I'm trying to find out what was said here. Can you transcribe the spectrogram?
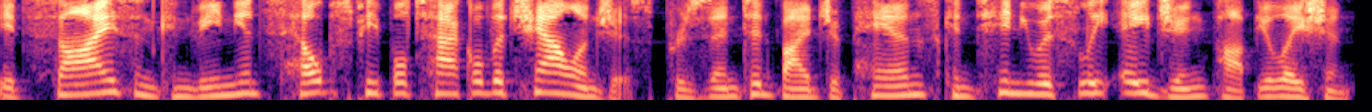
its size and convenience helps people tackle the challenges presented by Japan's continuously aging population.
